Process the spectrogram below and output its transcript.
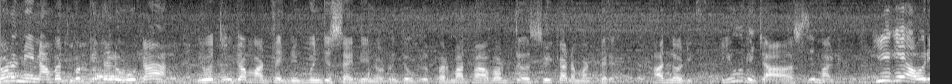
ನೋಡು, ನೀನು ಅವತ್ತು ಕೊಟ್ಟಿದ್ದಲ್ಲ ಊಟ, ಇವತ್ತು ಊಟ ಮಾಡ್ತಾ ಇದ್ದೀನಿ, ಮುಂಜಿಸ್ತಾ ಇದ್ದೀನಿ ನೋಡು ಪರಮಾತ್ಮ ಅವಾಗ ಸ್ವೀಕಾರ ಮಾಡ್ತಾರೆ. ಅದು ನೋಡಿ, ಇವರು ಜಾಸ್ತಿ ಮಾಡಿ. ಹೀಗೆ ಅವ್ರು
